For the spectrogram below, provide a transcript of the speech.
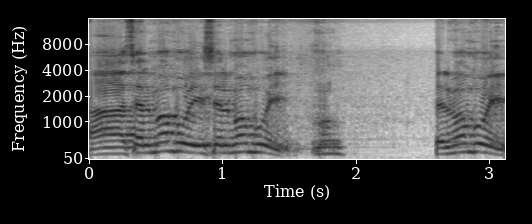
ആ സൽമാൻ പോയി സൽമാൻ പോയി സൽമാൻ പോയി.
